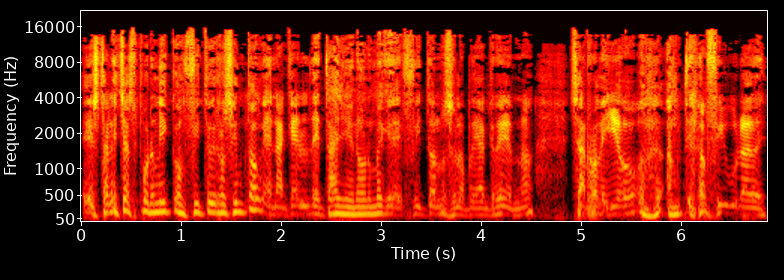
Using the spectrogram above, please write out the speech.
están hechas por mí con Fito y Rossington en aquel detalle enorme que Fito no se lo podía creer, ¿no? Se arrodilló ante la figura de,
